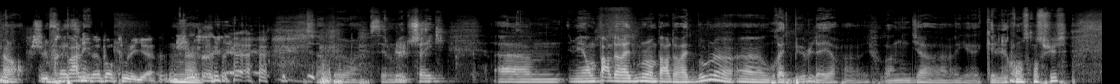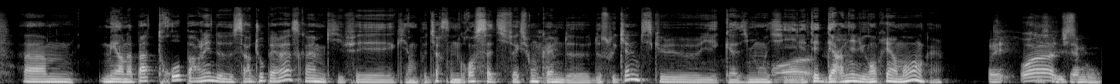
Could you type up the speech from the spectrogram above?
Alors, Je suis prêt à n'importe où, les gars. Ouais. c'est un peu, ouais, c'est le shake. Euh, mais on parle de Red Bull, on parle de Red Bull, euh, ou Red Bull d'ailleurs, euh, il faudra nous dire euh, quel est le consensus. Euh, mais on n'a pas trop parlé de Sergio Perez quand même, qui fait, qui on peut dire c'est une grosse satisfaction quand même de, de ce week-end, puisqu'il est quasiment ici, il était dernier du Grand Prix à un moment quand même. Oui, Ouais, 17e, ouais.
